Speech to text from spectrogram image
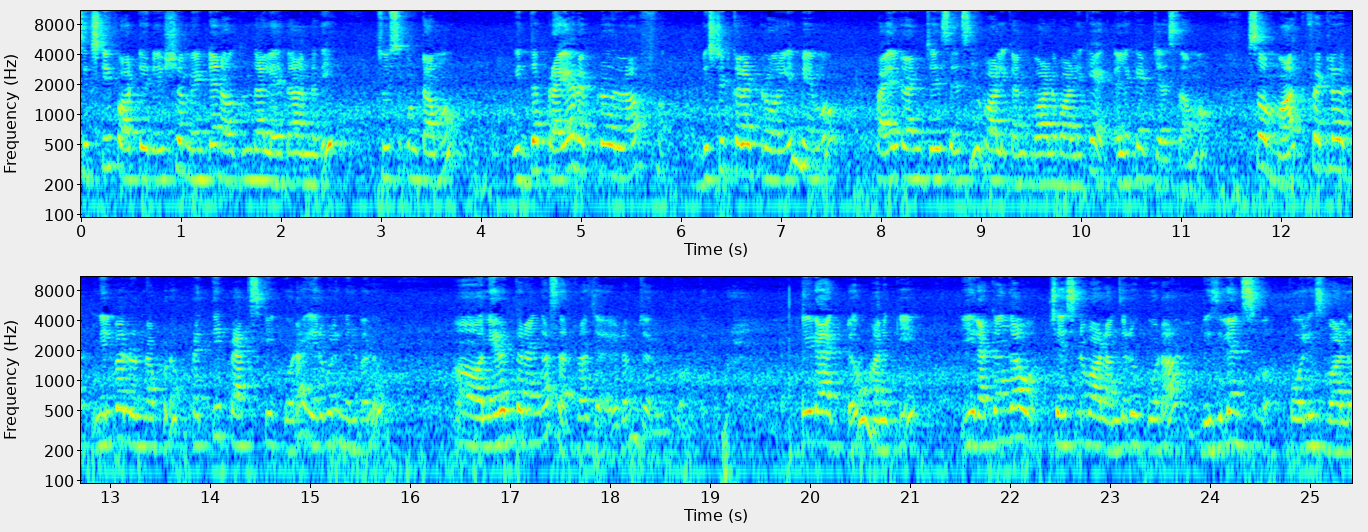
సిక్స్టీ ఫార్టీ రేషియో మెయింటైన్ అవుతుందా లేదా అన్నది చూసుకుంటాము. With the prior approval of district collector only మేము ఫైల్ రన్ చేసేసి వాళ్ళకి వాళ్ళ వాళ్ళకి ఎలికేట్ చేస్తాము. సో మార్కెట్లో నిల్వలు ఉన్నప్పుడు ప్రతి ప్యాక్స్కి కూడా ఎరువుల నిల్వలు నిరంతరంగా సరఫరా చేయడం జరుగుతుంది. సీడ్ యాక్ట్ మనకి ఈ రకంగా చేసిన వాళ్ళందరూ కూడా విజిలెన్స్ పోలీస్ వాళ్ళు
